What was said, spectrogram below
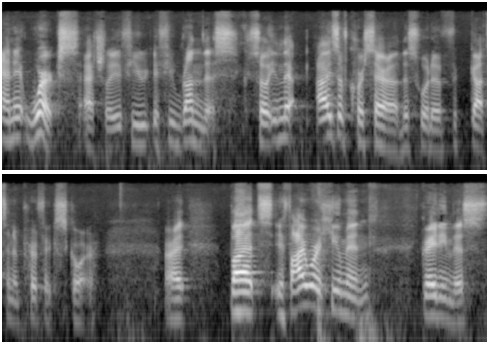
and it works, actually, if you, if you run this. So in the eyes of Coursera, this would have gotten a perfect score. All right? But if I were a human grading this,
